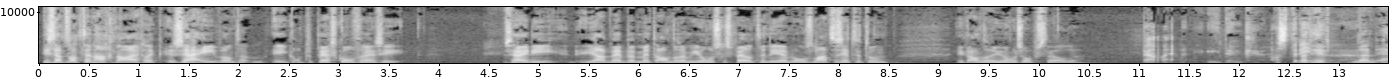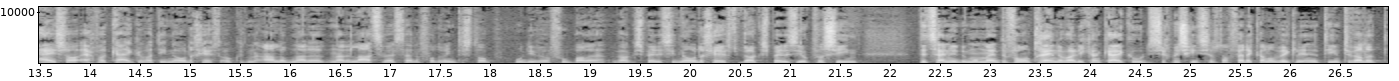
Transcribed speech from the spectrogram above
is dat wat Ten Hag nou eigenlijk zei? Want eh, ik, op de persconferentie zei hij... Ja, we hebben met andere jongens gespeeld en die hebben ons laten zitten toen. Ik andere jongens opstelde. Ja, maar ja, ik denk als Dat trainer... heeft, dat, hij zal echt wel kijken wat hij nodig heeft. Ook in aanloop naar de, naar de laatste wedstrijden voor de winterstop. Hoe hij wil voetballen. Welke spelers hij nodig heeft. Welke spelers hij ook wil zien. Dit zijn nu de momenten voor een trainer waar hij kan kijken hoe hij zich misschien zelfs nog verder kan ontwikkelen in het team. Terwijl het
